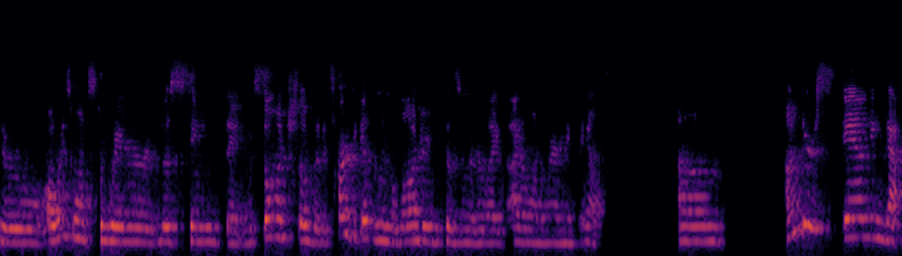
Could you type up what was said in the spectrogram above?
who always wants to wear the same thing, so much so that it's hard to get them in the laundry because they're like, I don't want to wear anything else. Um, understanding that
